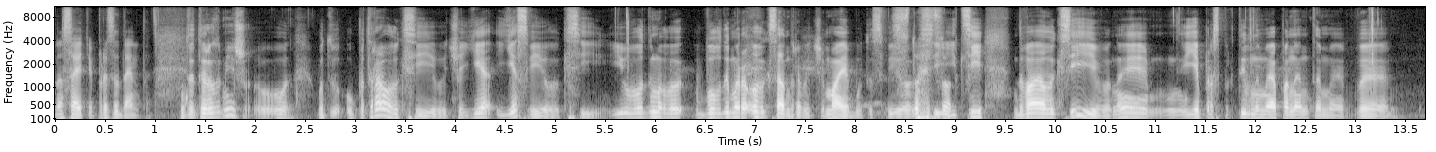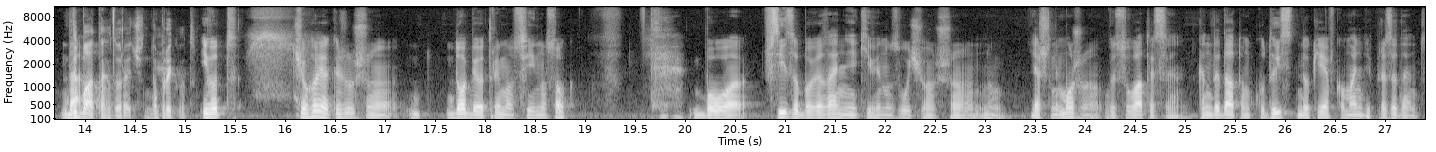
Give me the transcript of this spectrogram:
на сайті президента. Ну, ти, ти розумієш, от, от у Петра Олексійовича є, є свій Олексій, і у Володимира, Володимира Олександровича має бути свій Сто Олексій. І ці два Олексії вони є перспективними опонентами в Да. дебатах, до речі, наприклад. І от чого я кажу, що Добі отримав свій носок, бо всі зобов'язання, які він озвучував, що ну, я ж не можу висуватися кандидатом кудись, доки я в команді президента.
